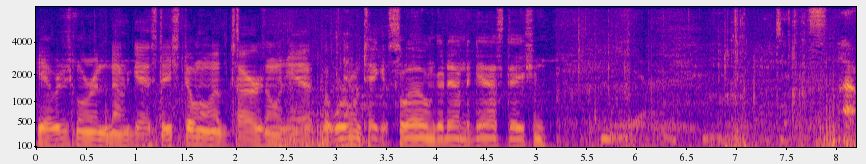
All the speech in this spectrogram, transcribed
Yeah, we're just going to run down to the gas station. Still don't have the tires on yet, but we're going to take it slow and go down to the gas station. Yeah. Take it slow.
